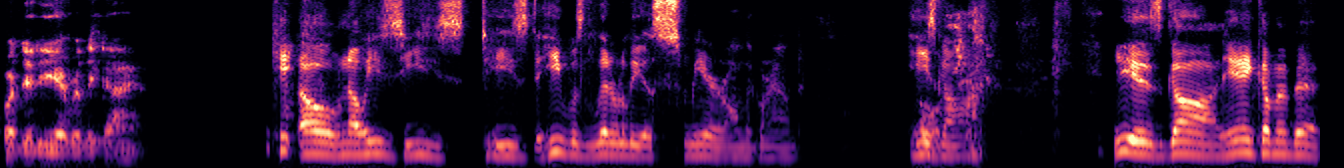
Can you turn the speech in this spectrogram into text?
or did he really die? He oh no, he's he's he's he was literally a smear on the ground. He's oh, gone. He is gone. He ain't coming back.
